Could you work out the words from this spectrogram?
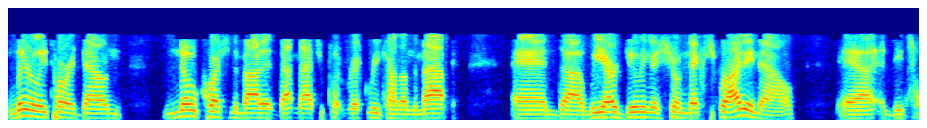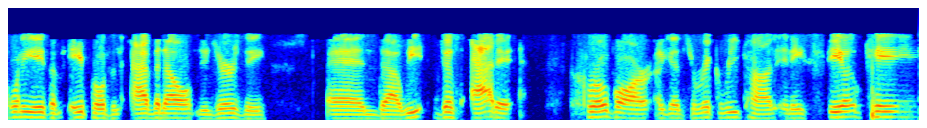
literally tore it down. No question about it. That match put Rick Recon on the map. And uh, we are doing a show next Friday now, uh, the 28th of April. It's in Avenel, New Jersey. And uh, we just added Crowbar against Rick Recon in a steel cage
